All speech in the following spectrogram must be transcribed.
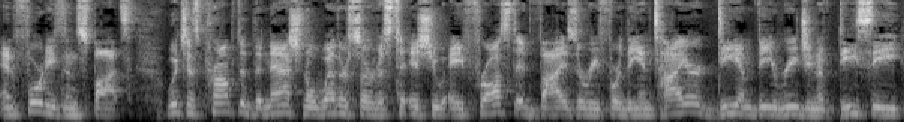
and 40s in spots, which has prompted the National Weather Service to issue a frost advisory for the entire DMV region of DC,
